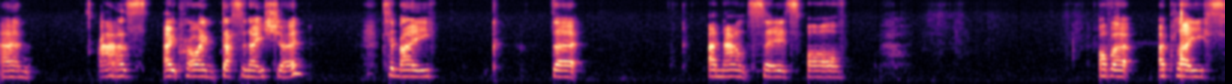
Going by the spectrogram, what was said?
um, as a prime destination to make the announces of of a, a place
